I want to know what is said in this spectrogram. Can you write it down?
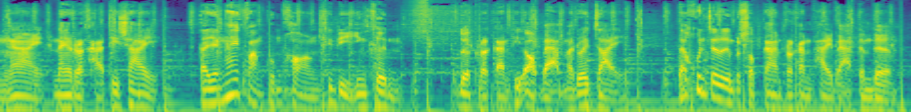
มง่ายในราคาที่ใช่ แต่ยังให้ความคุ้มครองที่ดียิ่งขึ้นด้วยประกันที่ออกแบบมาด้วยใจ และคุณจะลืมประสบการณ์ประกันภัยแบบเดิมๆ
